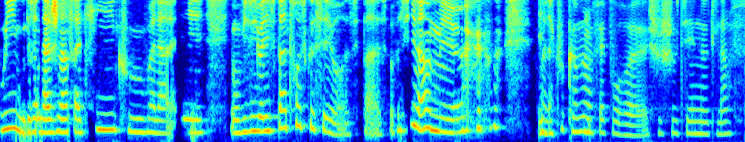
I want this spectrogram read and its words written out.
Oui, ou drainage lymphatique, ou voilà. Et, on visualise pas trop ce que c'est. Oh, c'est pas, pas facile, hein, mais. Euh, et du coup, comment on fait pour chouchouter notre lymphe?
